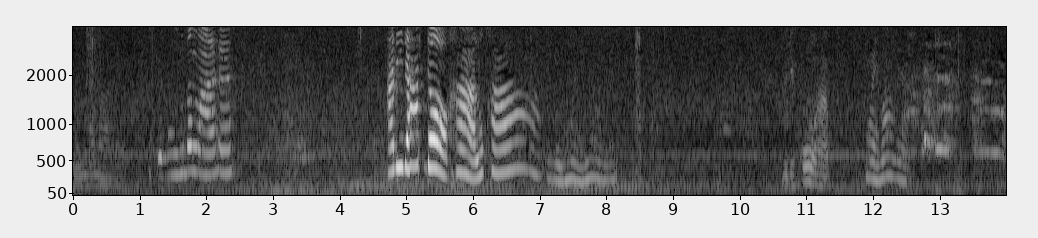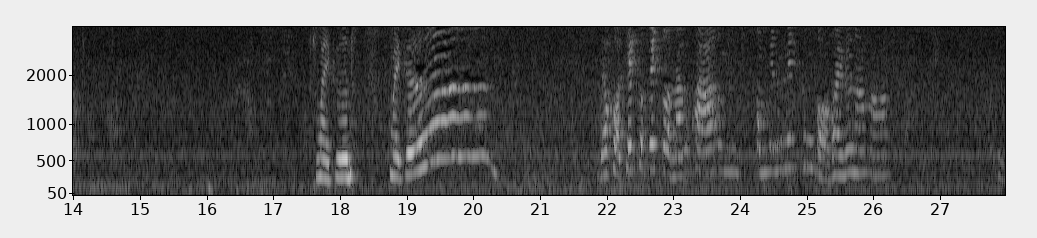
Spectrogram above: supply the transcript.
มุ้งเข้ามาแล้วตกลุงต้องมาแล้วใช่ไหมอาดิดาสดอกค่ะ ลูกค้า โอ้โหใหม่มากเลยยูนิโคครับ ใหม่มากเลยอะ ใหม่เกินใหม่เกิน เดี๋ยวขอเช็คสเปคก่อนนะลูกค้า คอมเมนต์ไม่ขึ้นขออภัยด้วยนะคะโอ้โ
